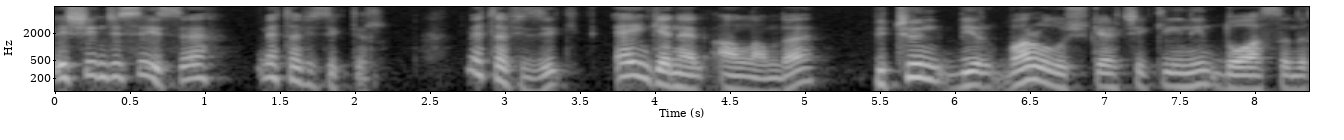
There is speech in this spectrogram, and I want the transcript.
Beşincisi ise metafiziktir. Metafizik en genel anlamda bütün bir varoluş gerçekliğinin doğasını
